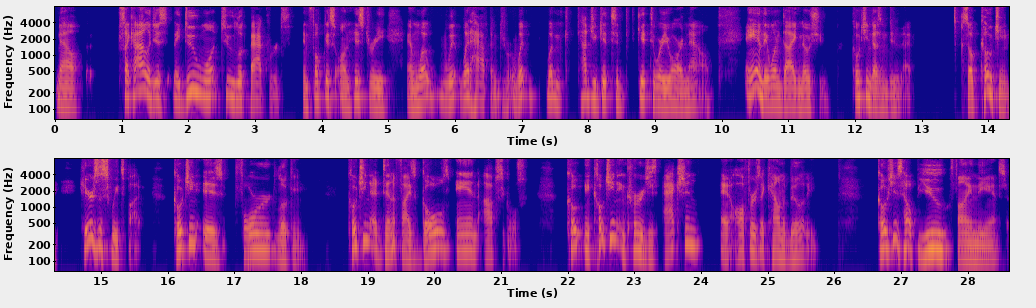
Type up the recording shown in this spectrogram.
Now, psychologists they do want to look backwards and focus on history and what what, what happened or what what how'd you get to get to where you are now and they want to diagnose you coaching doesn't do that so coaching Here's the sweet spot coaching is forward looking. Coaching identifies goals and obstacles. Co- and coaching encourages action and offers accountability. Coaches help you find the answer.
